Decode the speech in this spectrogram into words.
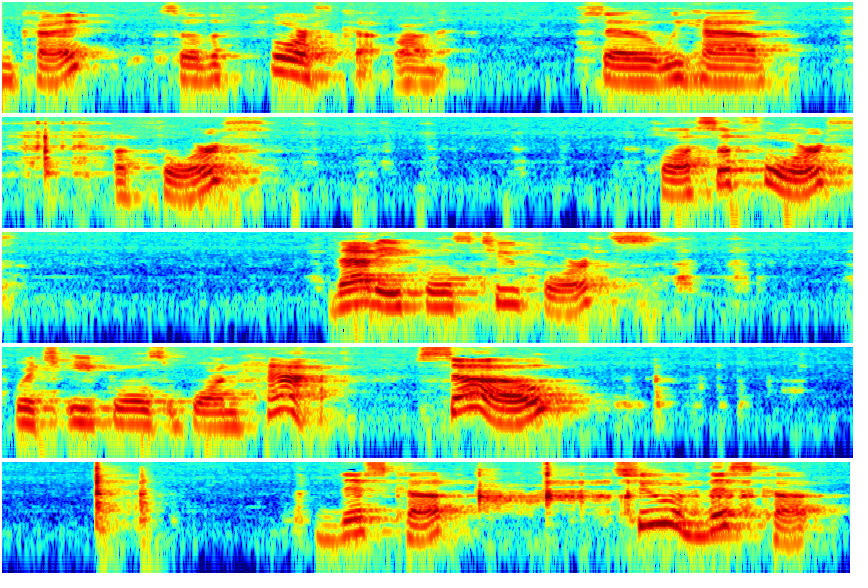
okay? So the fourth cup on it. So we have a fourth plus a fourth that equals 2 fourths, which equals 1 half. So this cup, two of this cup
